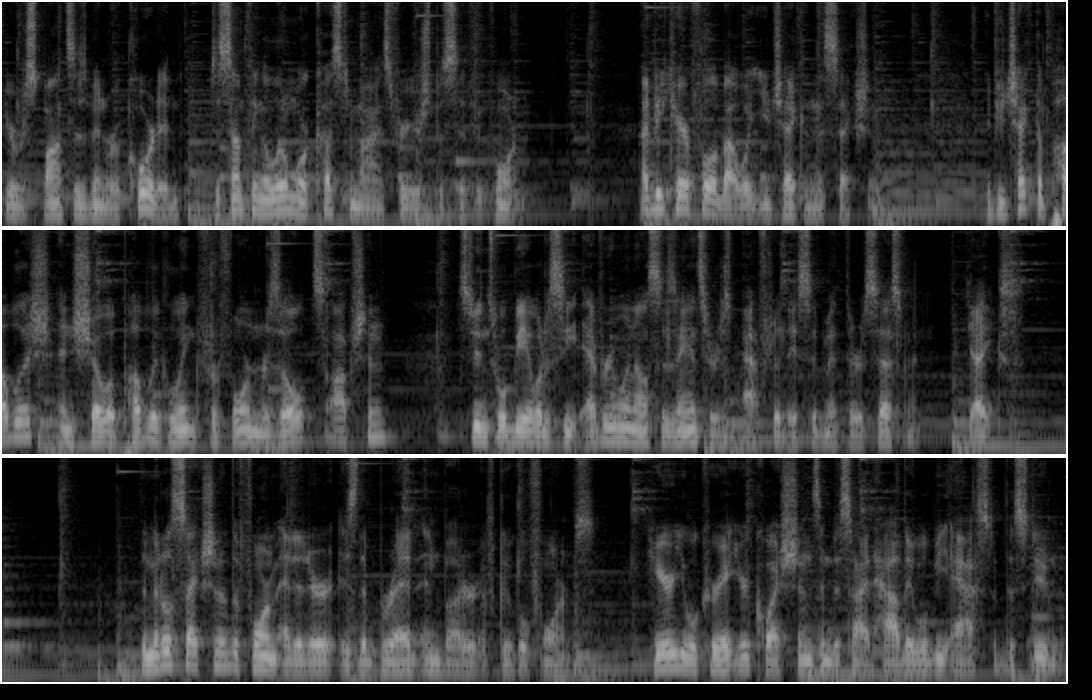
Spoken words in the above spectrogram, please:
your response has been recorded to something a little more customized for your specific form. I'd be careful about what you check in this section. If you check the Publish and Show a Public Link for Form Results option, students will be able to see everyone else's answers after they submit their assessment. Yikes. The middle section of the form editor is the bread and butter of Google Forms. Here you will create your questions and decide how they will be asked of the student.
